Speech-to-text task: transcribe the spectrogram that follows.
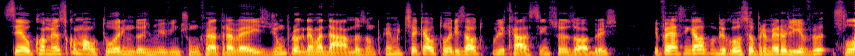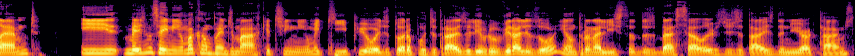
Seu começo como autora em 2021 foi através de um programa da Amazon que permitia que autores autopublicassem suas obras. E foi assim que ela publicou seu primeiro livro, Slammed. E mesmo sem nenhuma campanha de marketing, nenhuma equipe ou editora por detrás, o livro viralizou e entrou na lista dos best-sellers digitais do New York Times,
